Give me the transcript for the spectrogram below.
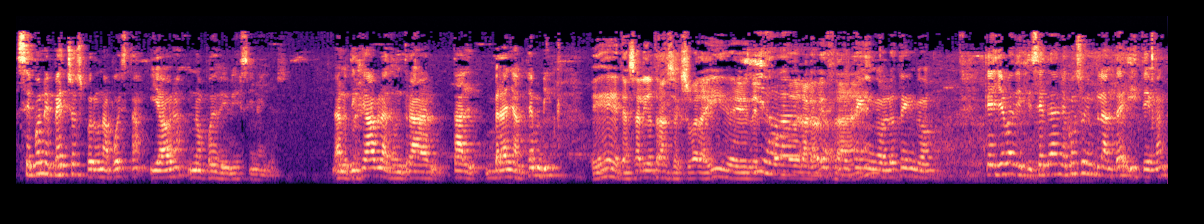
se pone pechos por una apuesta y ahora no puede vivir sin ellos. La noticia habla de un tal Brian Zenvik. Eh, te ha salido transexual ahí de- del fondo de la cabeza, Lo ¿eh? tengo, lo tengo. Que lleva 17 años con sus implantes y, teman-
